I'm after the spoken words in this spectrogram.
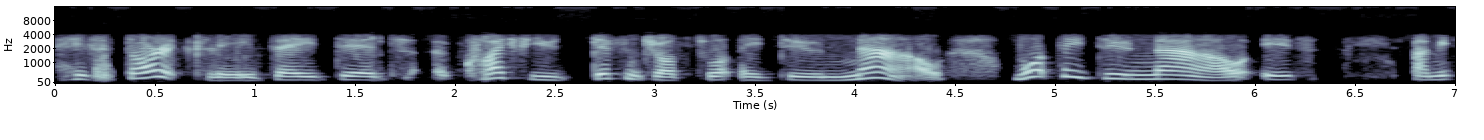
historically, they did quite a few different jobs to what they do now. What they do now is, I mean,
